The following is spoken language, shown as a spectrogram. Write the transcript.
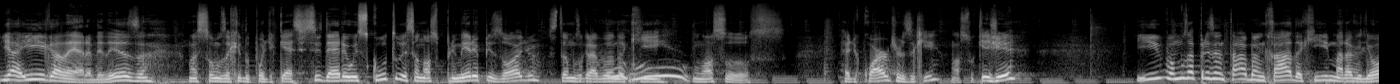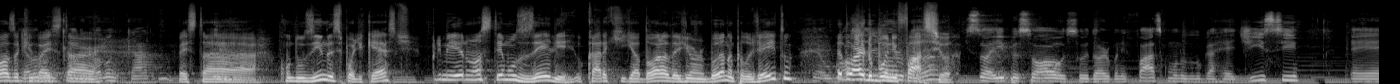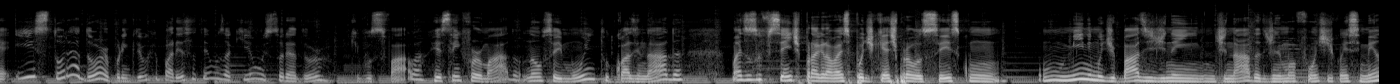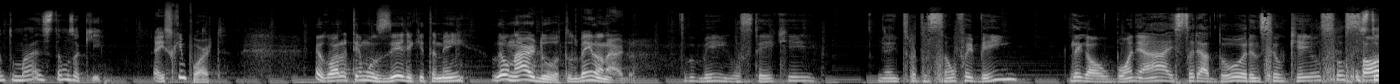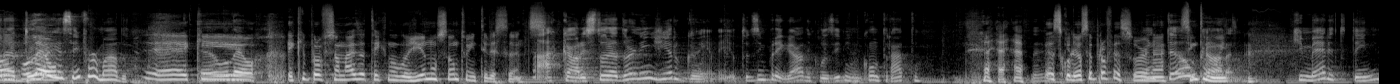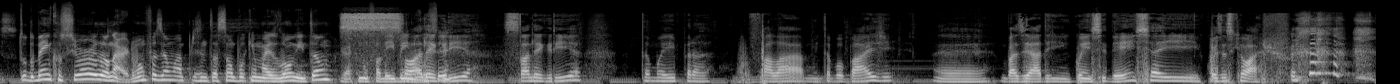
E aí, galera, beleza? Nós somos aqui do podcast Se Der Eu Escuto, esse é o nosso primeiro episódio. Estamos gravando aqui no nossos headquarters aqui, nosso QG. E vamos apresentar a bancada aqui maravilhosa que vai bancada, estar vai estar conduzindo esse podcast. Primeiro nós temos ele, o cara que adora a Legião Urbana, pelo jeito, gosto Eduardo Bonifácio. Urbana. Isso aí, pessoal. Eu sou o Eduardo Bonifácio, como o Dudu Garré disse. É, e historiador, por incrível que pareça, temos aqui um historiador que vos fala, recém-formado, não sei muito, quase nada, mas o suficiente para gravar esse podcast para vocês com um mínimo de base de, nem, de nada, de nenhuma fonte de conhecimento, mas estamos aqui. É isso que importa. E agora temos ele aqui também, Leonardo. Tudo bem, Leonardo? Tudo bem, gostei que minha introdução foi bem legal. O Boni, ah, historiador, não sei o que, eu sou só historiador o é Léo. recém-formado. É que É o Léo. é que profissionais da tecnologia não são tão interessantes. Ah, cara, historiador nem dinheiro ganha, velho. Eu tô desempregado, inclusive, me contratem. Escolheu ser professor, né? Então, Sinto cara, muito. que mérito tem nisso? Tudo bem com o senhor, Leonardo? Vamos fazer uma apresentação um pouquinho mais longa, então? Já que não falei bem só de você. alegria, só alegria. Tamo aí pra falar muita bobagem, é, baseado em coincidência e coisas que eu acho.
